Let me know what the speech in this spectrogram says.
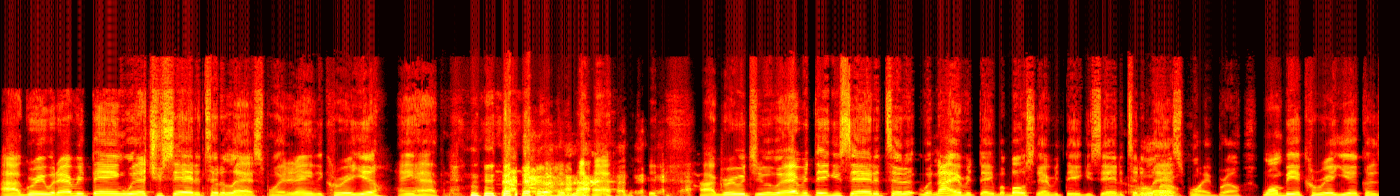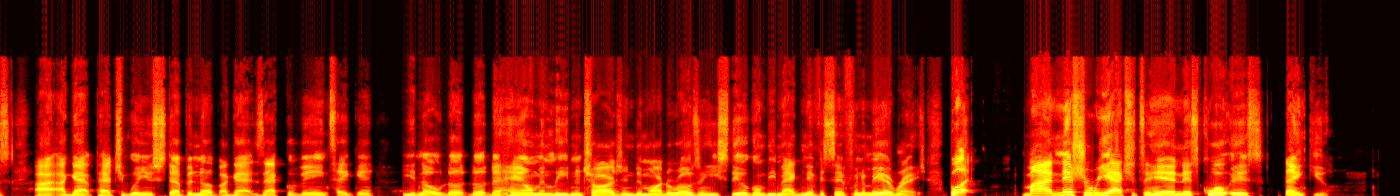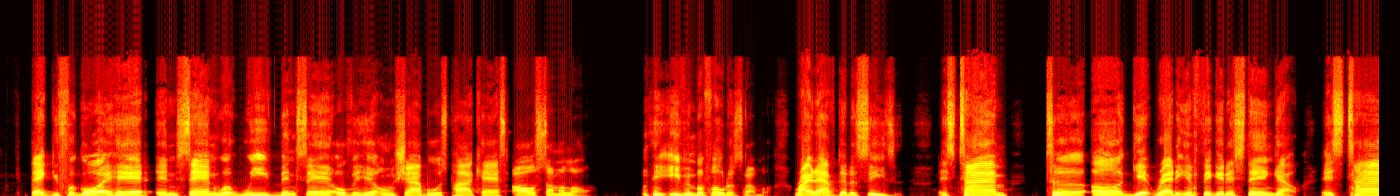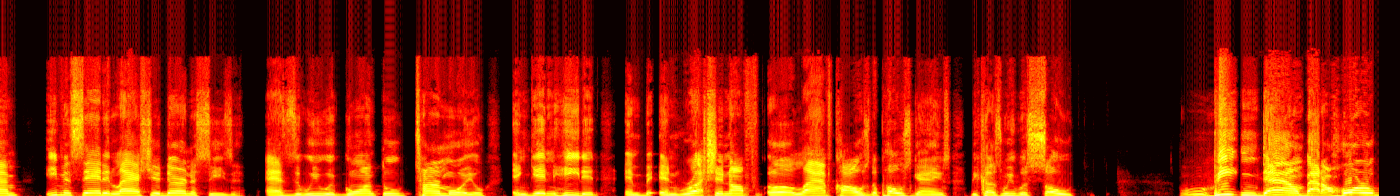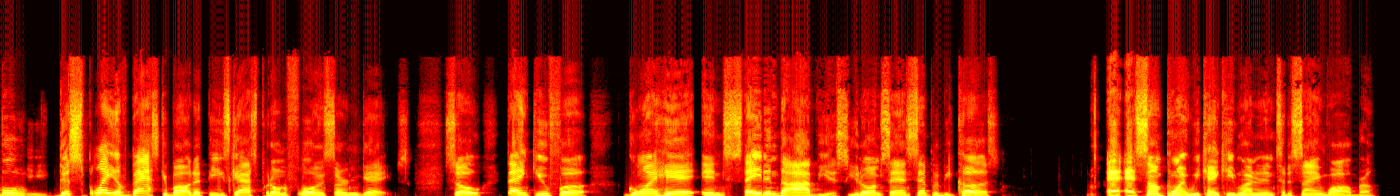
I agree with everything that you said until the last point. It ain't the career year, ain't happening. not happening. I agree with you with everything you said until the well, not everything, but most everything you said until the Oh, bro. last point, bro. Won't be a career year because I, I got Patrick Williams stepping up. I got Zach LaVine taking, you know, the the, the helm and leading the charge, and DeMar DeRozan, he's still gonna be magnificent from the mid range. But my initial reaction to hearing this quote is thank you. Thank you for going ahead and saying what we've been saying over here on Shabu's podcast all summer long, even before the summer, right Yeah. after the season. It's time to uh get ready and figure this thing out. It's time, even said it last year during the season, as we were going through turmoil and getting heated and and rushing off uh live calls the post games because we were so Ooh. beaten down by the horrible display of basketball that these guys put on the floor in certain games. So thank you for going ahead and stating the obvious. You know what I'm saying? Simply because at, at some point we can't keep running into the same wall, bro.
